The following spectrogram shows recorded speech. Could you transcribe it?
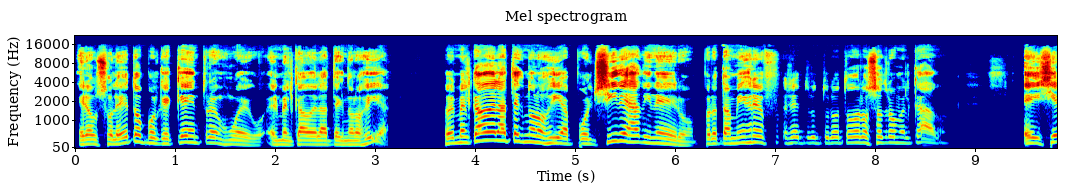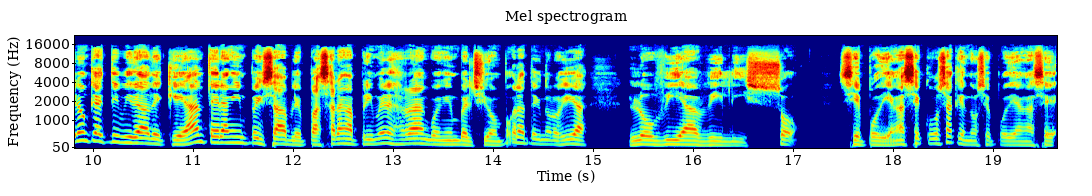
era obsoleto porque ¿qué entró en juego? El mercado de la tecnología. Pero el mercado de la tecnología por sí deja dinero, pero también reestructuró todos los otros mercados. E hicieron que actividades que antes eran impensables pasaran a primer rango en inversión, porque la tecnología lo viabilizó. Se podían hacer cosas que no se podían hacer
